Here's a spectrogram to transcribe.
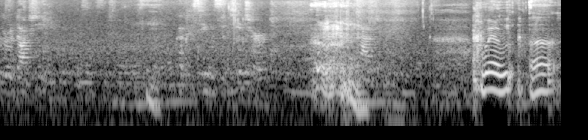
Guru Dakshina. Because he was a teacher. Well, uh,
